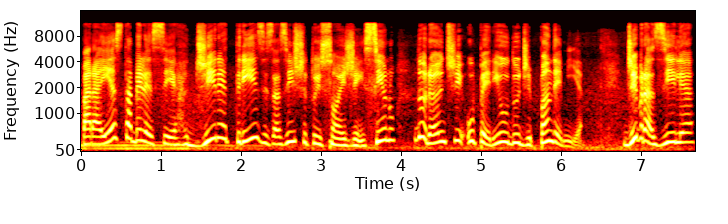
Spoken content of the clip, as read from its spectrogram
para estabelecer diretrizes às instituições de ensino durante o período de pandemia. De Brasília,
